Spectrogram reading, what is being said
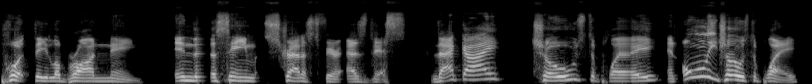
put the LeBron name in the, the same stratosphere as this. That guy chose to play and only chose to play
